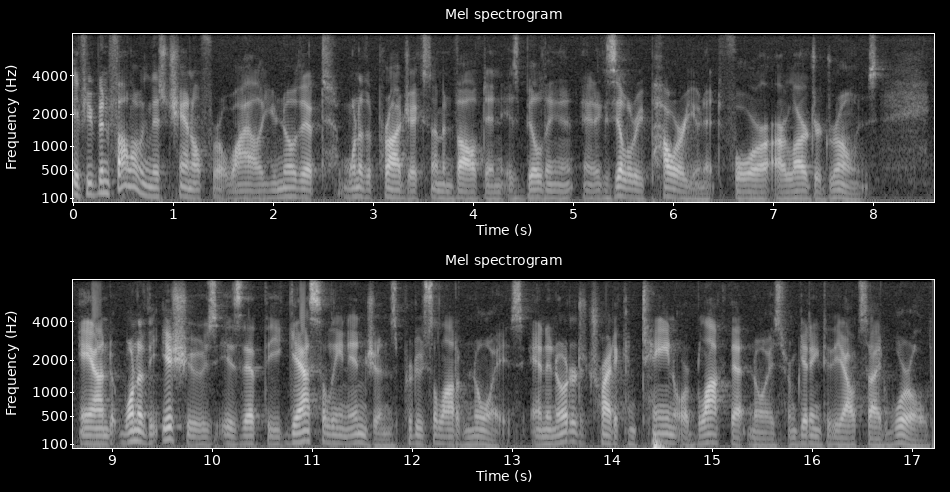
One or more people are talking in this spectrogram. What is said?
if you've been following this channel for a while, you know that one of the projects I'm involved in is building an auxiliary power unit for our larger drones. And one of the issues is that the gasoline engines produce a lot of noise, and in order to try to contain or block that noise from getting to the outside world,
